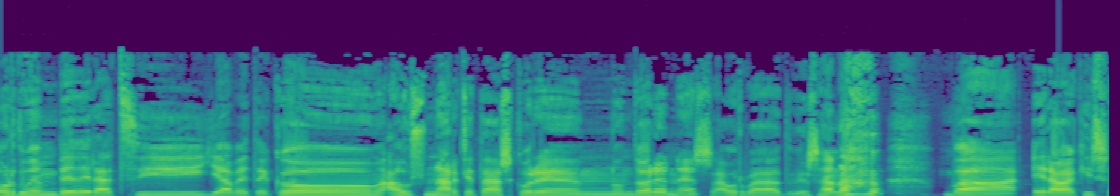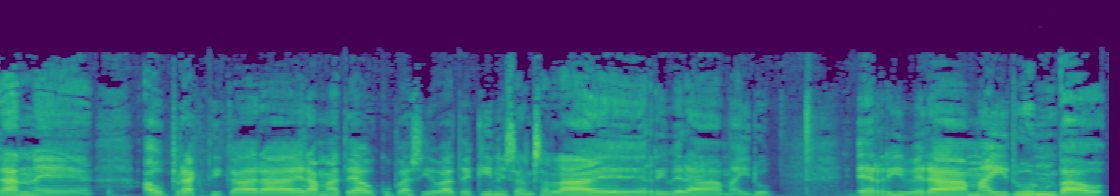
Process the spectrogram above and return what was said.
Orduen bederatzi jabeteko hausnarketa askoren ondoren, ez, aur bat bezala, ba, erabaki izan, e, hau praktikara eramatea okupazio batekin izan zala e, herribera mairu. Herribera mairun, ba,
